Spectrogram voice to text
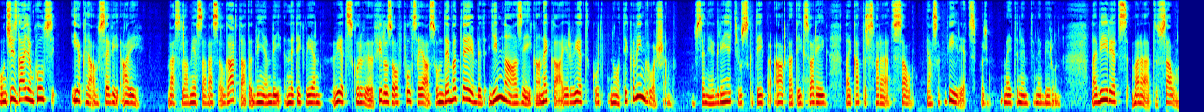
Un šis daļuma kults iekļāva sevi arī veselā miesā, veselā gārtā, tad viņiem bija ne tik viena vietas, kur filozofi pulcējās un debatēja, bet gimnāzija kā nekā ir vieta, kur notika vingrošana. Senie grieķi uzskatīja par ārkārtīgi svarīgu, lai katrs varētu savu jāsaka, vīrietis, par meitenēm te nebija runa. Lai vīrietis varētu savu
